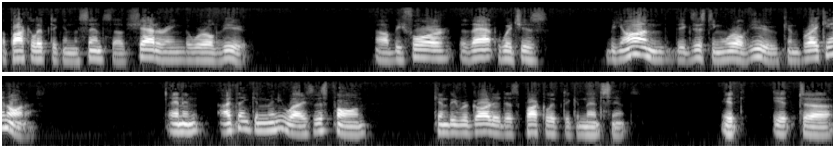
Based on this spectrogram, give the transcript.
Apocalyptic in the sense of shattering the worldview. Uh, before that which is beyond the existing worldview can break in on us. And in, I think in many ways this poem can be regarded as apocalyptic in that sense. It, it uh,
